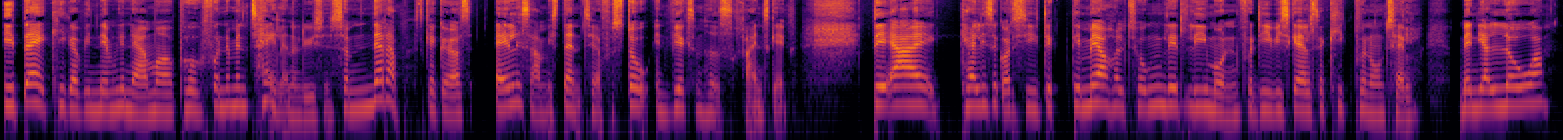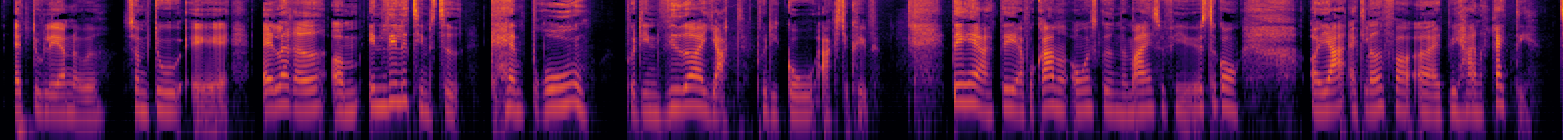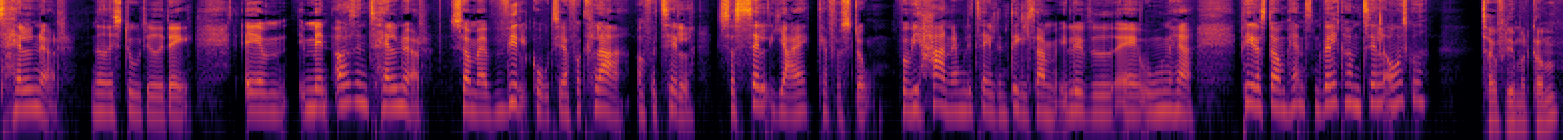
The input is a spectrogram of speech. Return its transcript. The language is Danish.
I dag kigger vi nemlig nærmere på fundamental analyse, som netop skal gøre os alle sammen i stand til at forstå en virksomheds regnskab. Det er, kan jeg lige så godt sige, det, det er mere at holde tungen lidt lige i munden, fordi vi skal altså kigge på nogle tal. Men jeg lover, at du lærer noget, som du øh, allerede om en lille times tid kan bruge på din videre jagt på de gode aktiekøb. Det her, det er programmet Overskud med mig, Sofie Østergaard, og jeg er glad for, at vi har en rigtig talnørd med i studiet i dag. Øhm, men også en talnørd, som er vildt god til at forklare og fortælle, så selv jeg kan forstå. For vi har nemlig talt en del sammen i løbet af ugen her. Peter Storm Hansen, velkommen til Overskud. Tak fordi jeg måtte komme.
